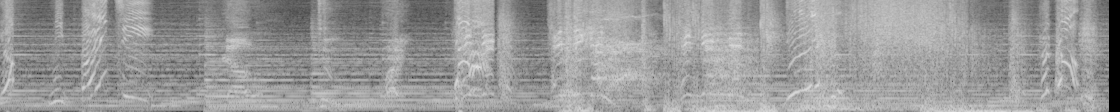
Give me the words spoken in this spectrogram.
よ。日本一。フ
